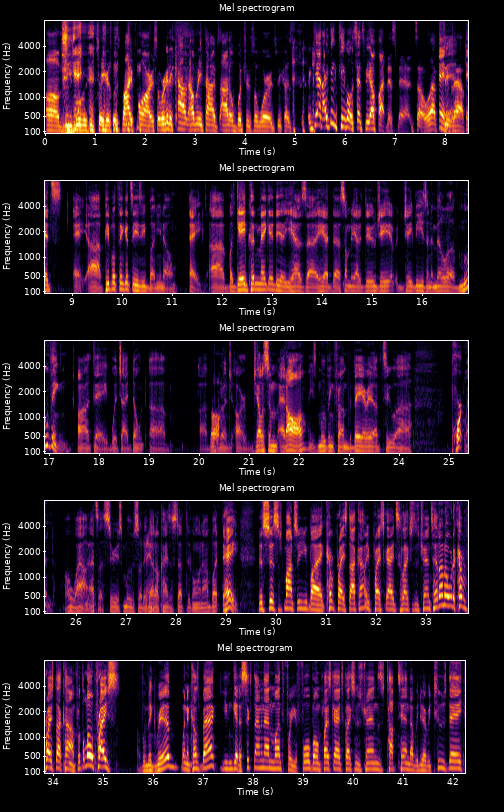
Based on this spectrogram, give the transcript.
of the movers and shakers list by far. So we're going to count how many times Otto butchers the words because, again, I think Timo sets me up on this, man. So we'll have to hey, see man, what happens. It's, hey, uh, people think it's easy, but, you know, hey, uh, but Gabe couldn't make it. He has, uh, he had uh, something he had to do. J, JB's in the middle of moving uh, day, which I don't, uh, uh, oh. or jealous him at all. He's moving from the Bay Area up to uh, Portland. Oh wow, that's a serious move. So they got all kinds of stuff going on. But hey, this is just sponsored you by coverprice.com, your price guides, collections, and trends. Head on over to coverprice.com for the low price of a McRib. When it comes back, you can get a $6.99 a month for your full blown price guides, collections, of trends, top 10 that we do every Tuesday.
